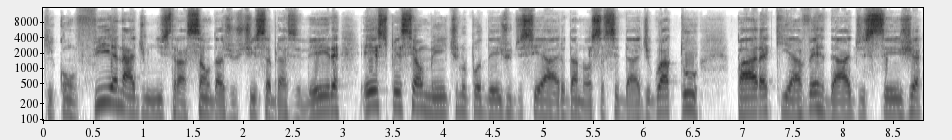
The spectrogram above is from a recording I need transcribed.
que confia na administração da justiça brasileira, especialmente no poder judiciário da nossa cidade Iguatu, para que a verdade seja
